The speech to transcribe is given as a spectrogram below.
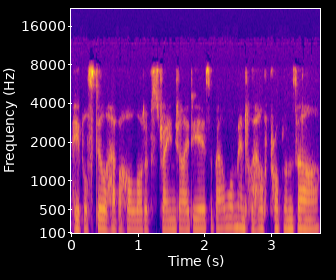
People still have a whole lot of strange ideas about what mental health problems are.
